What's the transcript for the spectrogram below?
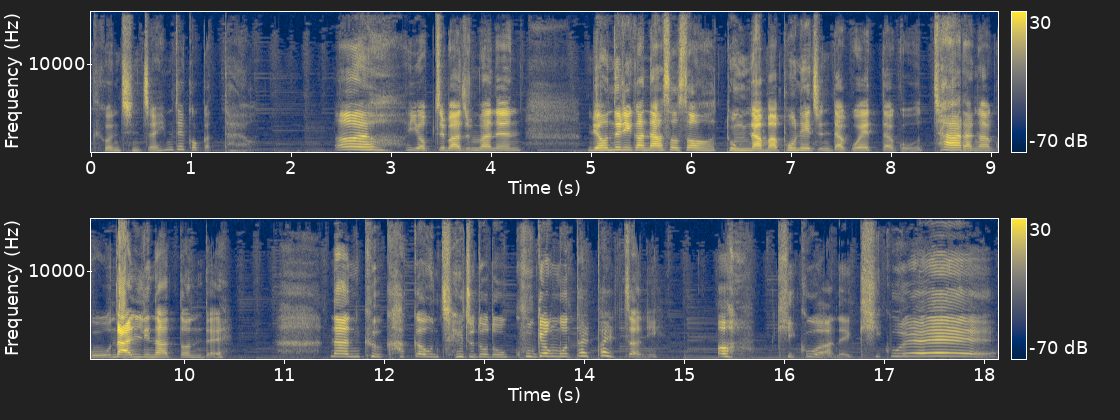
그건 진짜 힘들 것 같아요. 아휴, 옆집 아줌마는 며느리가 나서서 동남아 보내준다고 했다고 자랑하고 난리 났던데. 난 그 가까운 제주도도 구경 못할 팔자니. 아, 기구하네, 기구해.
